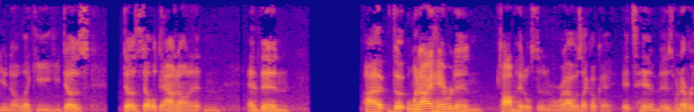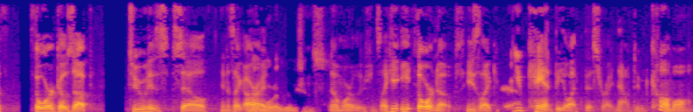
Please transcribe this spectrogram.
You know, like he he does does double down on it, and and then I the when I hammered in Tom Hiddleston, or when I was like, okay, it's him, is whenever Thor goes up to his cell, and it's like, all no right, more illusions. no more illusions. Like he, he Thor knows. He's like, you can't be like this right now, dude. Come on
